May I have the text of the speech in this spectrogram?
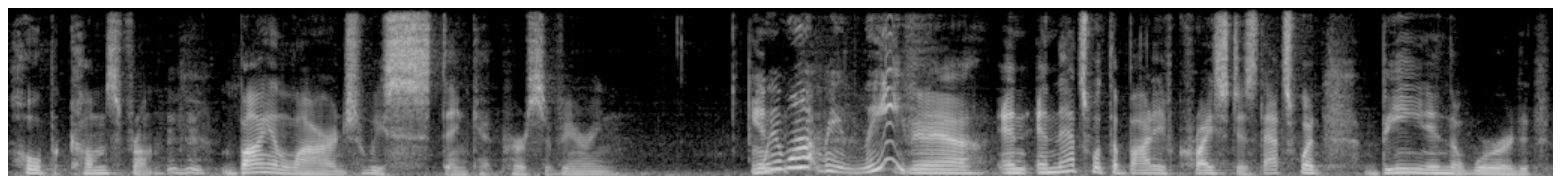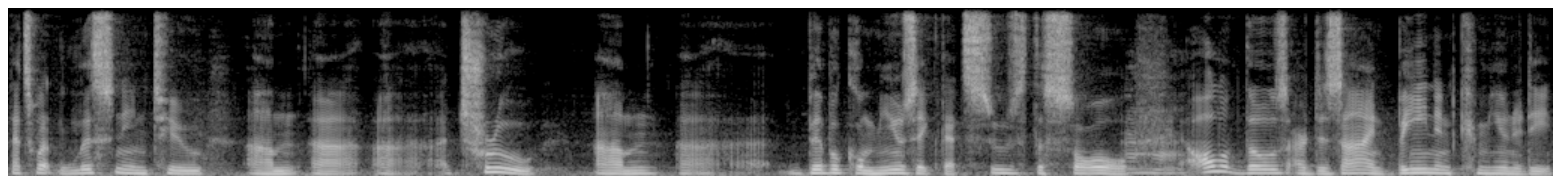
hope comes from. Mm-hmm. By and large, we stink at persevering. We want relief. Yeah, and, and that's what the body of Christ is. That's what being in the Word, that's what listening to um, uh, uh, true um, uh, biblical music that soothes the soul. All of those are designed, being in community,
